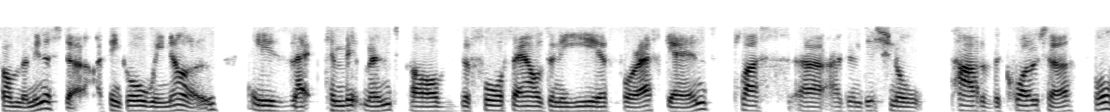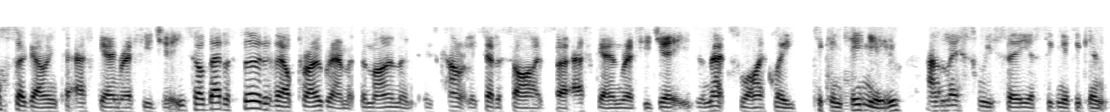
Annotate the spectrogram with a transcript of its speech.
from the minister. I think all we know is that commitment of the 4,000 a year for Afghans plus uh, an additional part of the quota also going to Afghan refugees. So about a third of our program at the moment is currently set aside for Afghan refugees, and that's likely to continue unless we see a significant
